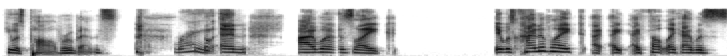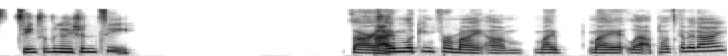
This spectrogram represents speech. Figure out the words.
He was Paul Reubens. right. And I was like, it was kind of like I, I, I felt like I was seeing something I shouldn't see. Sorry, But- I'm looking for my um my my laptop's gonna die,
